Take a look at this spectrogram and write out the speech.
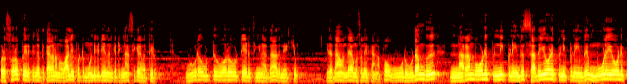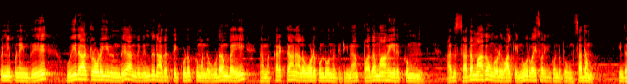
ஒரு சுரப்பு இருக்குங்கிறதுக்காக நம்ம வாலி போட்டு மொண்டுக்கிட்டே இருந்தோம்னு கேட்டிங்கன்னா சீக்கிரம் வத்திரும். ஊரை விட்டு ஊரை விட்டு எடுத்திங்கன்னா தான் அது நிற்கும். இதை தான் வந்து அவங்க சொல்லியிருக்காங்க. அப்போ ஒரு உடம்பு நரம்போடு பின்னி பிணைந்து சதையோடு பின்னி பிணைந்து மூளையோடு பின்னி பிணைந்து உயிராற்றலோடு இருந்து அந்த விந்து நாதத்தை கொடுக்கும் அந்த உடம்பை நம்ம கரெக்டான அளவோடு கொண்டு வந்தோம்னு கேட்டிங்கன்னா பதமாக இருக்கும். அது சதமாக உங்களுடைய வாழ்க்கை நூறு வயசு வரைக்கும் கொண்டு போகும். சதம். இந்த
